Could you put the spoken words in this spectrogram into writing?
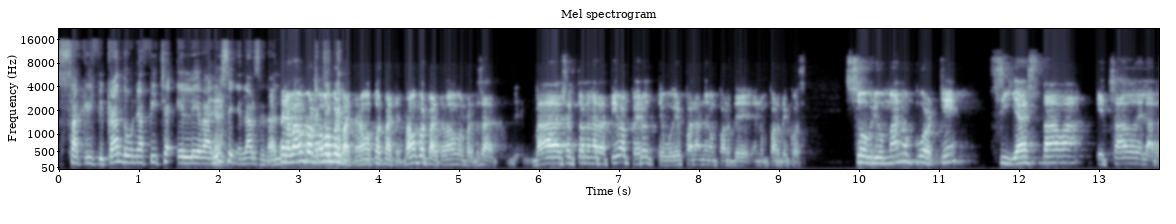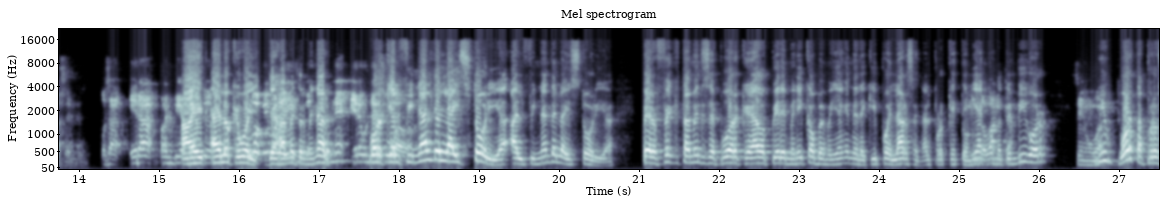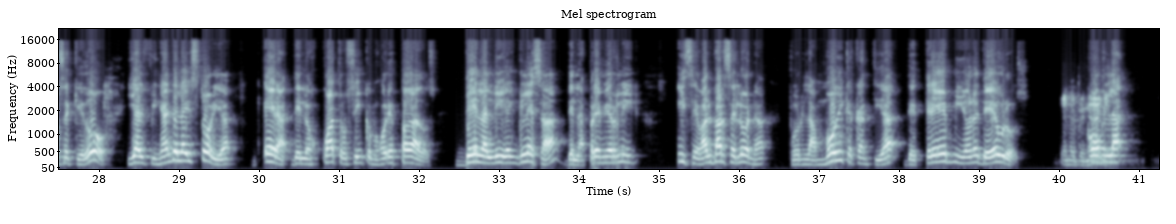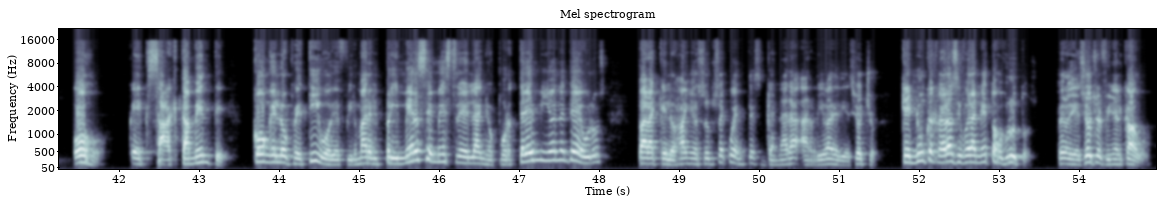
sacrificando una ficha elevadísima en el Arsenal. Pero vamos por, vamos por parte, vamos por parte, vamos por parte, vamos por parte. O sea, va a ser toda la narrativa, pero te voy a ir parando en un par de, en un par de cosas. Sobrehumano, ¿por qué? Si ya estaba echado del Arsenal. O sea, era prácticamente... ahí es lo que voy, déjame terminar. una- era Porque al exjugador. final de la historia, al final de la historia, perfectamente se pudo haber quedado Pierre-Emerick Aubameyang en el equipo del Arsenal porque tenía contrato en vigor No importa, pero se quedó. Y al final de la historia, era de los cuatro o cinco mejores pagados de la liga inglesa, de la Premier League, y se va al Barcelona por la módica cantidad de 3 millones de euros. En el primer Con año. la, ojo, exactamente, con el objetivo de firmar el primer semestre del año por 3 millones de euros para que los años subsecuentes ganara arriba de 18, que nunca aclararon si fueran netos o brutos, pero 18 al fin y al cabo.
